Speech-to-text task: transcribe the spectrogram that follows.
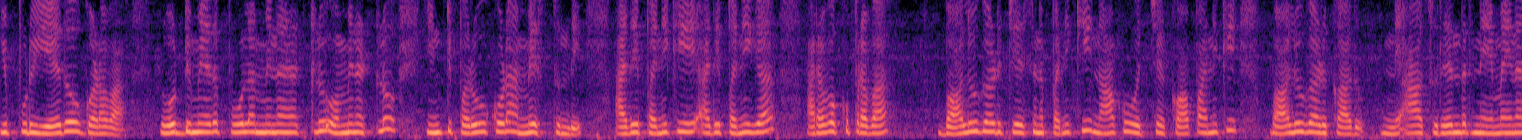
ఇప్పుడు ఏదో గొడవ. రోడ్డు మీద పూలు అమ్మినట్లు అమ్మినట్లు ఇంటి పరువు కూడా అమ్మేస్తుంది. అది పనికి అది పనిగా అరవకు ప్రభ. బాలుగాడు చేసిన పనికి నాకు వచ్చే కోపానికి బాలుగాడు కాదు. ఆ సురేంద్రని ఏమైనా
